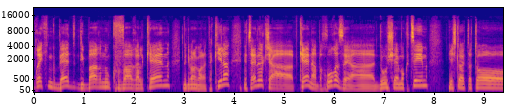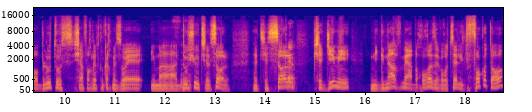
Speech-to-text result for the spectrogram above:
Breaking Bad דיברנו כבר על קן ודיברנו גם על הטקילה נציין רק שהקן הבחור הזה ה douche מוקצים יש לו את אותו בלוטוס שהפך להיות כל כך מזוהה עם הדושיות של סול. שסול כן. כשג'ימי נגנב מהבחור הזה ורוצה לדפוק אותו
